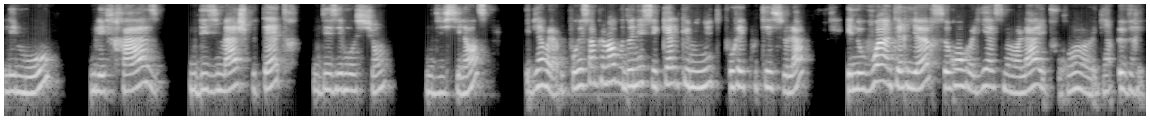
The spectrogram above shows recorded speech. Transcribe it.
les mots ou les phrases ou des images peut-être ou des émotions ou du silence, eh bien voilà, vous pourrez simplement vous donner ces quelques minutes pour écouter cela et nos voix intérieures seront reliées à ce moment-là et pourront eh bien œuvrer.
